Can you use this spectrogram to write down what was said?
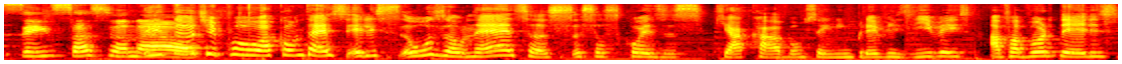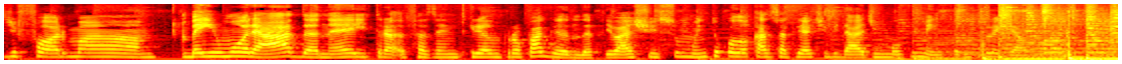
Sensacional. Então, tipo, acontece, eles usam, né, essas, coisas que acabam sendo imprevisíveis a favor deles de forma bem humorada, né, e fazendo, criando propaganda. Eu acho isso muito colocar sua criatividade em movimento, é muito legal.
